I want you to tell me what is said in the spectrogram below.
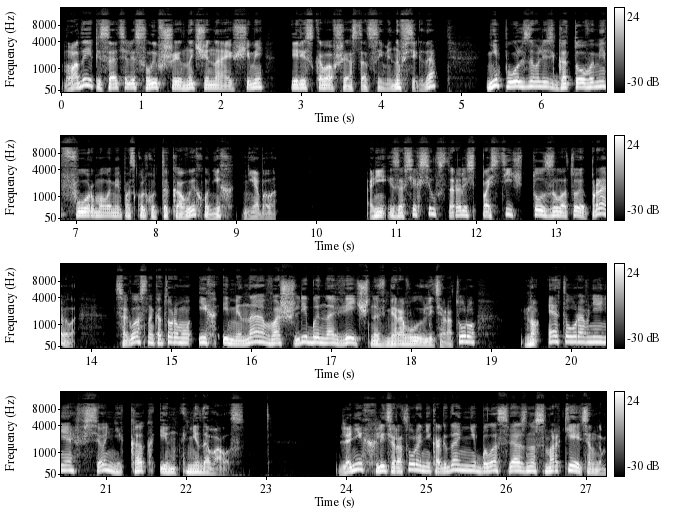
Молодые писатели, слывшие начинающими и рисковавшие остаться ими навсегда, не пользовались готовыми формулами, поскольку таковых у них не было. Они изо всех сил старались постичь то золотое правило, согласно которому их имена вошли бы навечно в мировую литературу, но это уравнение все никак им не давалось. Для них литература никогда не была связана с маркетингом,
